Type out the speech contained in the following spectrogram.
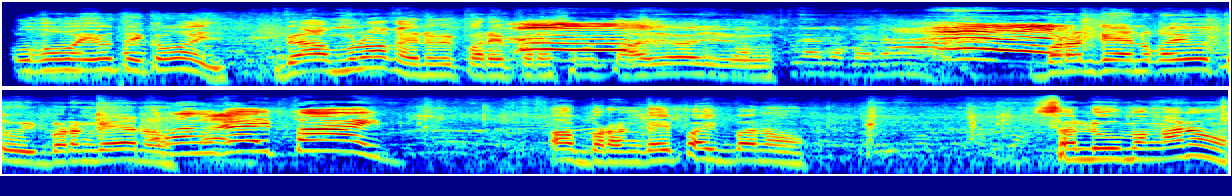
O kaway, otoy, kaway. Gaan mo na, kayo na may pare-pares naman tayo. Ayo. Barangay ano kayo, toy? Barangay ano? Barangay 5. Ah, barangay 5 ano? Sa lumang ano?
